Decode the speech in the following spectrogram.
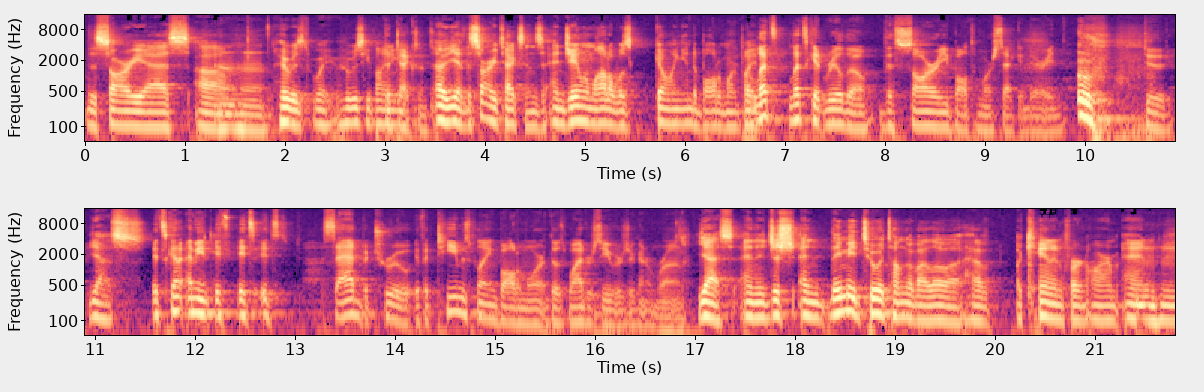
the sorry ass. Um, Who was wait? Who was he playing? The against? Texans. Oh yeah, the sorry Texans. And Jaylen Waddle was going into Baltimore. Played. Let's let's get real though. The sorry Baltimore secondary, Oof. dude. yes. It's gonna. I mean, if it's it's sad but true. If a team is playing Baltimore, those wide receivers are gonna run. Yes, and it just and they made Tua Tagovailoa have a cannon for an arm, and Mm-hmm.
